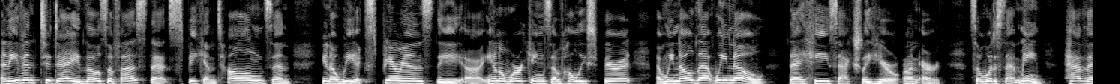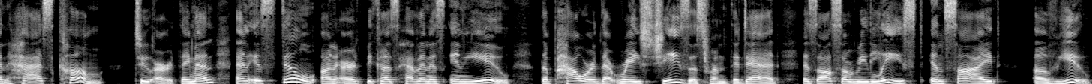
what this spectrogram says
And even today, those of us that speak in tongues and, you know, we experience the uh, inner workings of Holy Spirit and we know that we know that he's actually here on earth. So what does that mean? Heaven has come to earth. Amen. And is still on earth because heaven is in you. The power that raised Jesus from the dead is also released inside of you.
